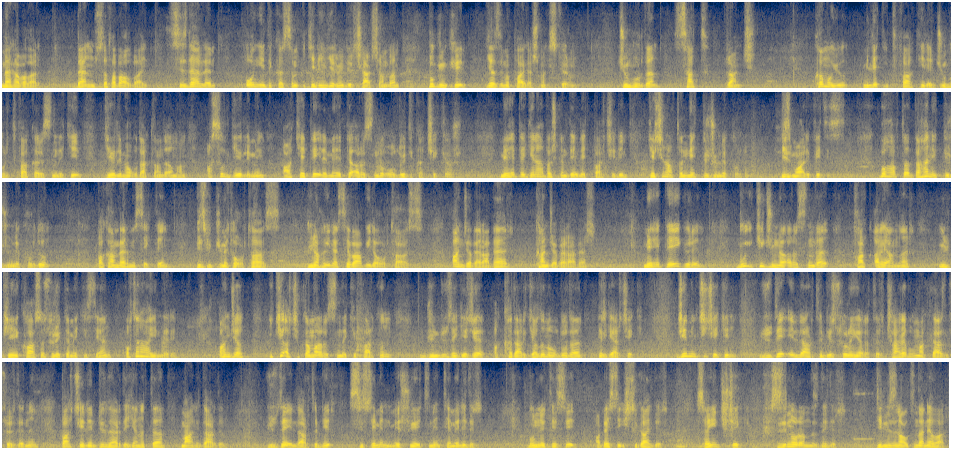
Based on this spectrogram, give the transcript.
Merhabalar, ben Mustafa Balbay. Sizlerle 17 Kasım 2021 Çarşamba bugünkü yazımı paylaşmak istiyorum. Cumhur'da satranç. Kamuoyu Millet İttifakı ile Cumhur İttifakı arasındaki gerilime odaklandı ama asıl gerilimin AKP ile MHP arasında olduğu dikkat çekiyor. MHP Genel Başkanı Devlet Bahçeli geçen hafta net bir cümle kurdu. Biz muhalefetiz. Bu hafta daha net bir cümle kurdu. Bakan vermesek de biz hükümete ortağız. Günahıyla sevabıyla ortağız. Anca beraber, kanca beraber. MHP'ye göre bu iki cümle arasında fark arayanlar ülkeyi kaosa sürüklemek isteyen vatan hainleri. Ancak iki açıklama arasındaki farkın gündüze gece kadar yalın olduğu da bir gerçek. Cemil Çiçek'in %50 artı bir sorun yaratır, çare bulmak lazım sözlerinin Bahçeli'nin dün verdiği yanıt da manidardı. %50 artı bir sistemin meşruiyetinin temelidir. Bunun ötesi abesle iştigaldir. Sayın Çiçek, sizin oranınız nedir? Dilinizin altında ne var?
